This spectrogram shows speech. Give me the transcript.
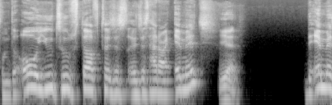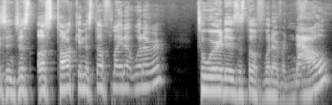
from the old YouTube stuff to just it just had our image Yeah. the image and just us talking and stuff like that whatever to where it is and stuff whatever now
